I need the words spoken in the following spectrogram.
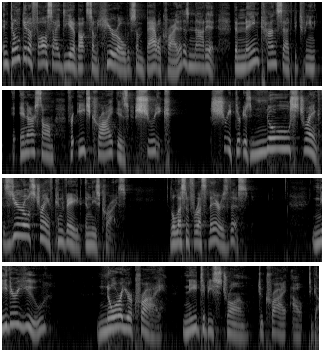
And don't get a false idea about some hero with some battle cry. That is not it. The main concept between in our psalm for each cry is shriek. Shriek. There is no strength, zero strength conveyed in these cries. The lesson for us there is this Neither you nor your cry need to be strong to cry out to God.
